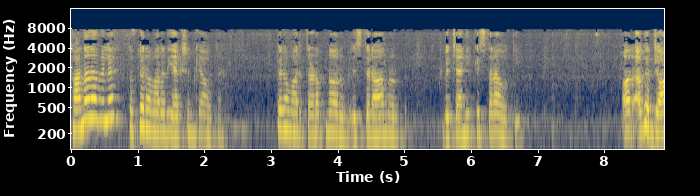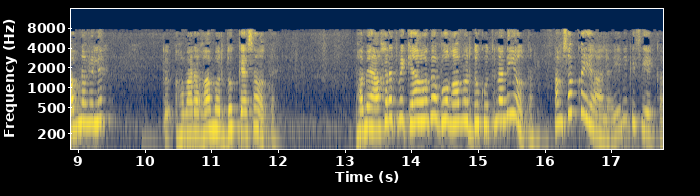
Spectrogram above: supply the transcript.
کھانا نہ ملے تو پھر ہمارا ریئیکشن کیا ہوتا ہے؟ پھر ہماری تڑپنا اور استرار اور بے چینی کس طرح ہوتی؟ اور اگر جاب نہ ملے تو ہمارا غم اور دکھ کیسا ہوتا ہے؟ ہمیں آخرت میں کیا ہوگا؟ وہ غم اور دکھ اتنا نہیں ہوتا۔ ہم سب کا یہ حال ہے، یہ نہیں کسی ایک کا۔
